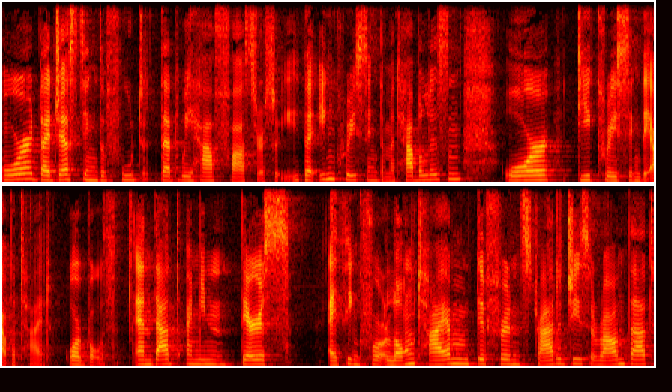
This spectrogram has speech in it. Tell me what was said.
or digesting the food that we have faster. So either increasing the metabolism or decreasing the appetite or both. And that, I mean, there's, I think for a long time, different strategies around that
